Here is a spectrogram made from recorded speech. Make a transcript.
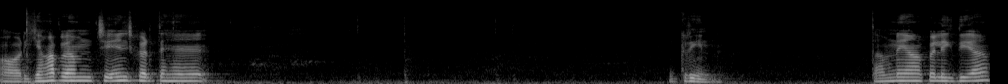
और यहाँ पे हम चेंज करते हैं ग्रीन तो हमने यहाँ पे लिख दिया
